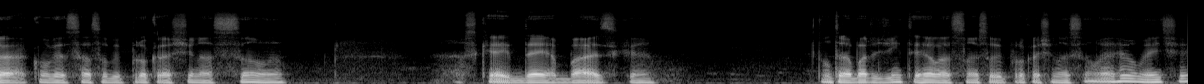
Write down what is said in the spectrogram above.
a conversar sobre procrastinação, né? acho que é a ideia básica um trabalho de interrelações sobre procrastinação é realmente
